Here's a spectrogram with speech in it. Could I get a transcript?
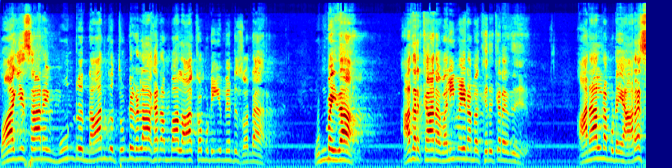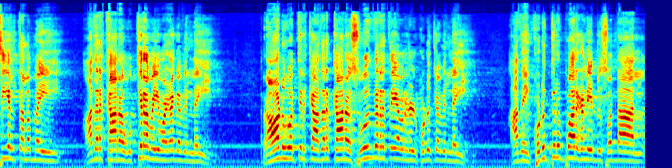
பாகிஸ்தானை மூன்று நான்கு துண்டுகளாக நம்மால் ஆக்க முடியும் என்று சொன்னார். உண்மைதான். அதற்கான வலிமை நமக்கு இருக்கிறது. ஆனால் நம்முடைய அரசியல் தலைமை அதற்கான உத்தரவை வழங்கவில்லை. ராணுவத்திற்கு அதற்கான சுதந்திரத்தை அவர்கள் கொடுக்கவில்லை. அதை கொடுத்திருப்பார்கள் என்று சொன்னால்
